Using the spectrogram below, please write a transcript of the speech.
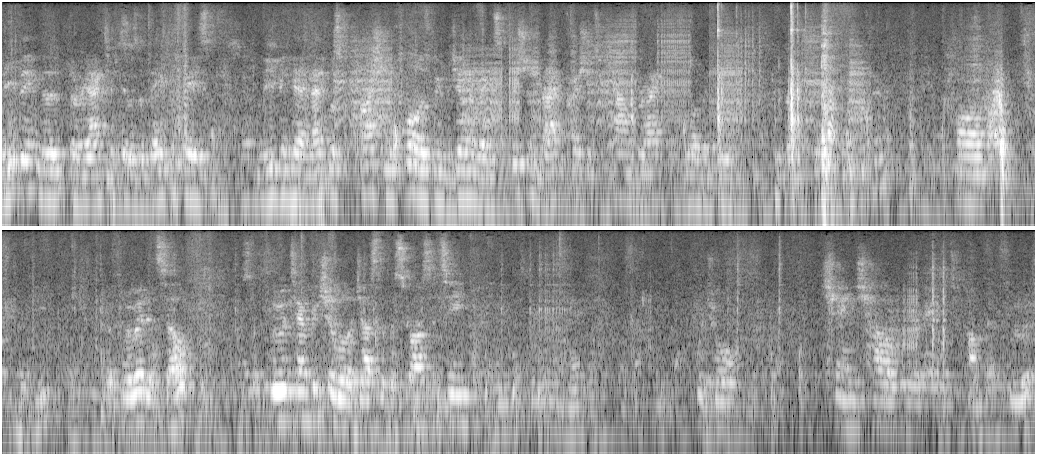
leaving the, the reactor, if there was a vapor phase leaving there and that was partially closed, we would generate sufficient back pressure to counteract the flow of the fluid itself. Fluid temperature will adjust the viscosity, which will change how we're able to pump that fluid.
